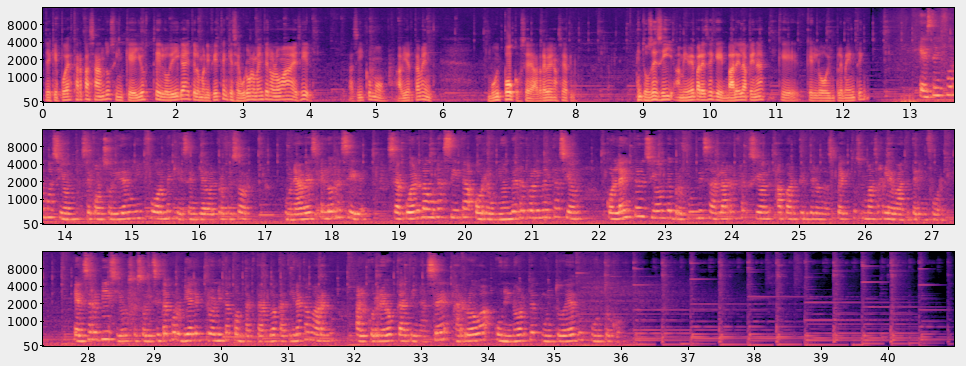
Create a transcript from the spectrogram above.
de que pueda estar pasando sin que ellos te lo digan y te lo manifiesten, que seguramente no lo van a decir, así como abiertamente. Muy pocos se atreven a hacerlo. Entonces sí, a mí me parece que vale la pena que, lo implementen. Esa información se consolida en un informe que es enviado al profesor. Una vez él lo recibe, se acuerda una cita o reunión de retroalimentación con la intención de profundizar la reflexión a partir de los aspectos más relevantes del informe. El servicio se solicita por vía electrónica contactando a Katina Camargo al correo catinac.uninorte.edu.com.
